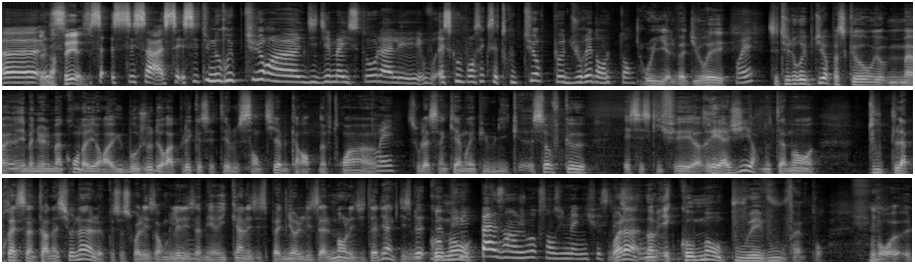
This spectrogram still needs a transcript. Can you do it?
Euh, La Marseillaise. c'est- ça, c'est une rupture, euh, Didier Maisto. là, les- Est-ce que vous pensez que cette rupture peut durer dans le temps? Oui, elle va durer. Oui. C'est une rupture parce que Ma- Emmanuel Macron, d'ailleurs, a eu beau jeu de rappeler que c'était le centième 49-3 euh, Oui. sous la Ve République. Sauf que, et c'est ce qui fait réagir, notamment toute la presse internationale, que ce soit les Anglais, les Américains, les Espagnols, les Allemands, les Italiens, qui disent De- mais comment Depuis pas un jour sans une manifestation. voilà. Non, et comment pouvez-vous, enfin, pour, pour euh,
